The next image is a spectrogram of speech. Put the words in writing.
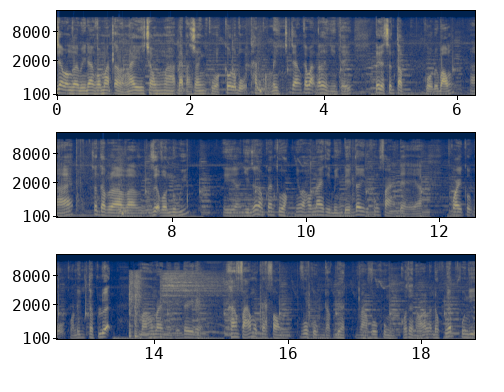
Xin chào mọi người, mình đang có mặt ở ngay trong à, đại bản doanh của câu lạc bộ Than Quảng Ninh. Chắc các bạn có thể nhìn thấy đây là sân tập của đội bóng. Đấy, sân tập là và dựa vào núi thì à, nhìn rất là quen thuộc. Nhưng mà hôm nay thì mình đến đây không phải để à, quay câu lạc bộ Quảng Ninh tập luyện mà hôm nay mình đến đây để khám phá một căn phòng vô cùng đặc biệt và vô cùng có thể nói là độc nhất vô nhị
